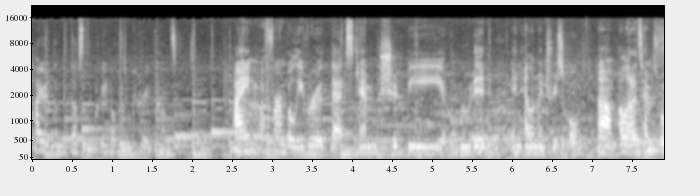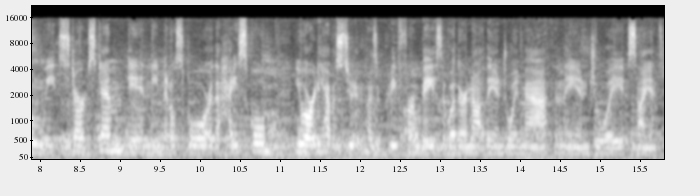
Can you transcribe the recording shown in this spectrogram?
hire them, thus the cradle to career. I'm a firm believer that STEM should be rooted in elementary school. Um, a lot of times when we start STEM in the middle school or the high school, you already have a student who has a pretty firm base of whether or not they enjoy math and they enjoy science.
